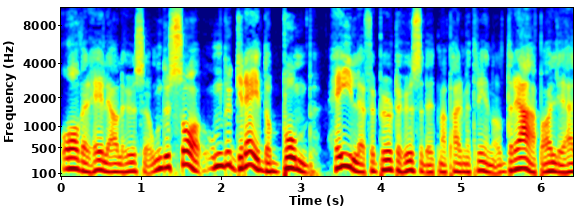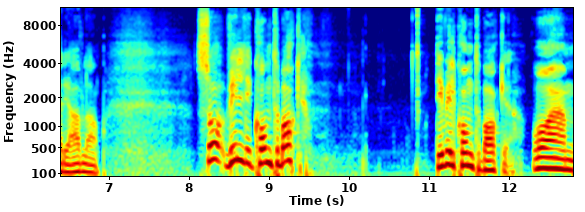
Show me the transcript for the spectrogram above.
over hele jævla huset, om du, så, om du greide å bombe hele forpulte huset ditt med permetrin og drepe alle de her jævlene, så vil de komme tilbake. De vil komme tilbake. Og um,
